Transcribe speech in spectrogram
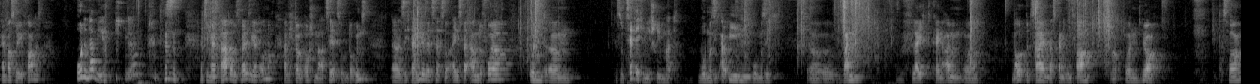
einfach so gefahren ist ohne Navi. Ja. Das, als ich mein Vater, das weiß ich, hat auch noch, habe ich glaube ich auch schon mal erzählt, so unter uns, äh, sich da hingesetzt hat, so ein, zwei Abende vorher und ähm, so Zettelchen geschrieben hat, wo man sich abbiegen, wo man sich wann vielleicht, keine Ahnung, äh, Maut bezahlen, was kann ich umfahren. Ja. Und ja, das war.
